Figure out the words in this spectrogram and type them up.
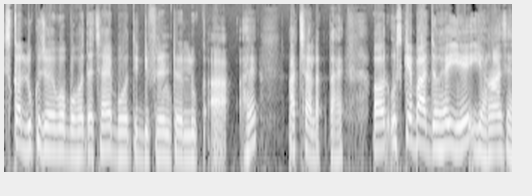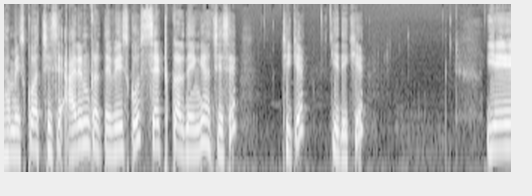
इसका लुक जो है वो बहुत अच्छा है बहुत ही डिफरेंट लुक आ, है। अच्छा लगता है। और उसके बाद जो है ये यहाँ से हम इसको अच्छे से आयरन करते हुए इसको सेट कर देंगे अच्छे से। ठीक है? ये देखिए। ये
